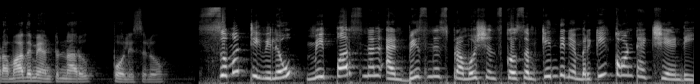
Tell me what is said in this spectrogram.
ప్రమాదమే అంటున్నారు పోలీసులు. సుమన్ టీవీలో మీ పర్సనల్ అండ్ బిజినెస్ ప్రమోషన్స్ కోసం కింది నెంబర్కి కాంటాక్ట్ చేయండి.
